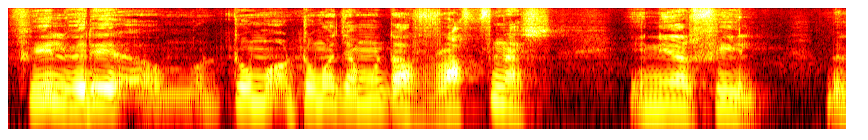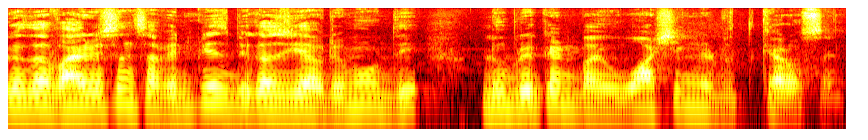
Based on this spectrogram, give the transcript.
feel very um, too, too much amount of roughness in your feel, because the vibrations have increased because you have removed the lubricant by washing it with kerosene.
